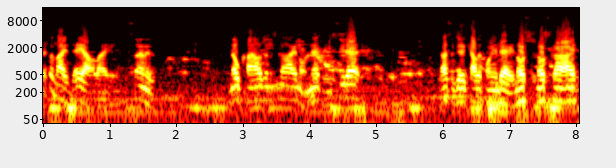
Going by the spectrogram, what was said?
It's a nice day out. Like the sun is no clouds in the sky, no nothing. You see that? That's a good California day. No, no sky,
